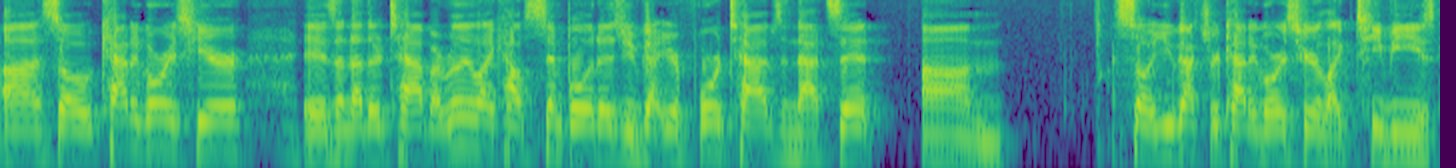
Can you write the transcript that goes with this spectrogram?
Uh, so categories here is another tab I really like how simple it is you've got your four tabs and that's it. Um, so you got your categories here like TVs,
